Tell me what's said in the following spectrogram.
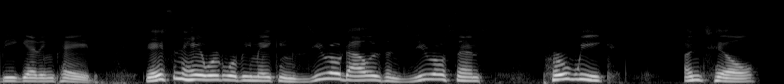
be getting paid. Jason Heyward will be making zero dollars and zero cents per week until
